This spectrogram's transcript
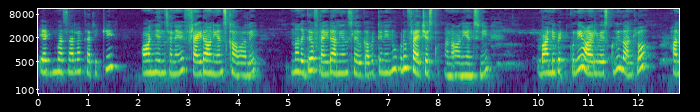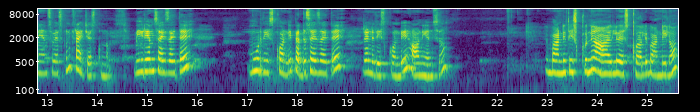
ఎగ్ మసాలా కర్రీకి ఆనియన్స్ అనేవి ఫ్రైడ్ ఆనియన్స్ కావాలి. నా దగ్గర ఫ్రైడ్ ఆనియన్స్ లేవు కాబట్టి నేను ఇప్పుడు ఫ్రై చేసుకుంటున్నాను ఆనియన్స్ని. బాండి పెట్టుకుని ఆయిల్ వేసుకుని దాంట్లో ఆనియన్స్ వేసుకుని ఫ్రై చేసుకుందాం. మీడియం సైజ్ అయితే మూడు తీసుకోండి పెద్ద సైజ్ అయితే రెండు తీసుకోండి ఆనియన్స్. బాండీ తీసుకుని ఆయిల్ వేసుకోవాలి బాండీలో.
